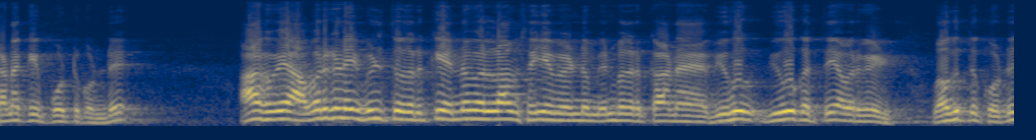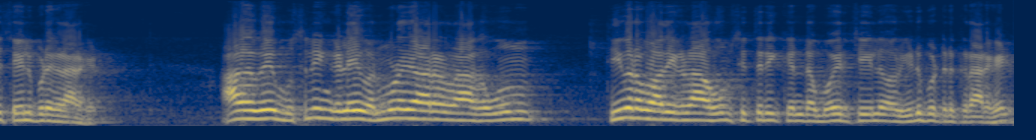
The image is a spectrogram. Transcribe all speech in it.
கணக்கை போட்டுக்கொண்டு ஆகவே அவர்களை வீழ்த்துவதற்கு என்னவெல்லாம் செய்ய வேண்டும் என்பதற்கான வியூ வியூகத்தை அவர்கள் வகுத்து கொண்டு செயல்படுகிறார்கள். ஆகவே முஸ்லீம்களை வன்முறையாளர்களாகவும் தீவிரவாதிகளாகவும் சித்தரிக்கின்ற முயற்சியில் அவர் ஈடுபட்டிருக்கிறார்கள்.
